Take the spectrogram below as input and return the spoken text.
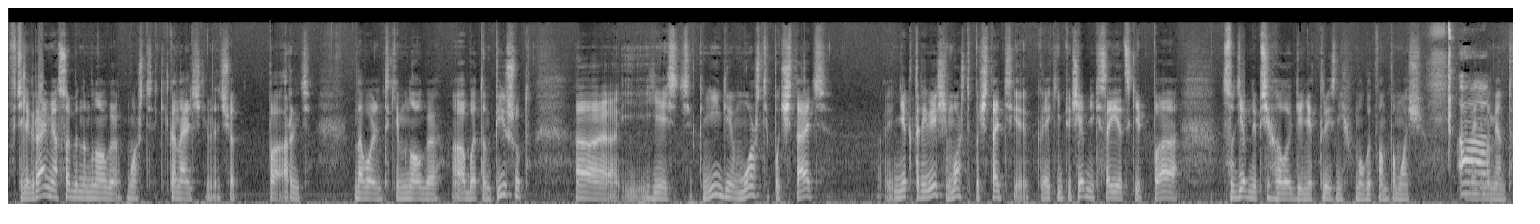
В Телеграме особенно много. Можете такие канальчики на этот счет порыть. Довольно-таки много об этом пишут. А, есть книги, можете почитать некоторые вещи, можете почитать э, какие-нибудь учебники советские по судебной психологии, некоторые из них могут вам помочь а... в ряде моментов.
